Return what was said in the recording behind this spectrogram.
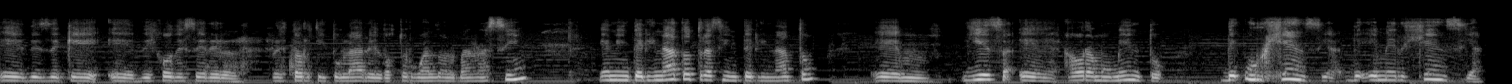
eh, desde que eh, dejó de ser el rector titular el doctor Waldo Albarracín, en interinato tras interinato, em, y es eh, ahora momento de urgencia, de emergencia,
